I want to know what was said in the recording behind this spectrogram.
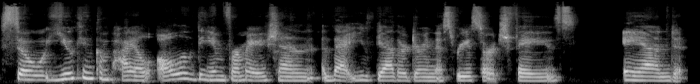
So you can compile all of the information that you've gathered during this research phase and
